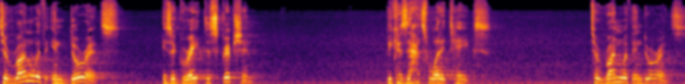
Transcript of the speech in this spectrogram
To run with endurance, is a great description because that's what it takes to run with endurance.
